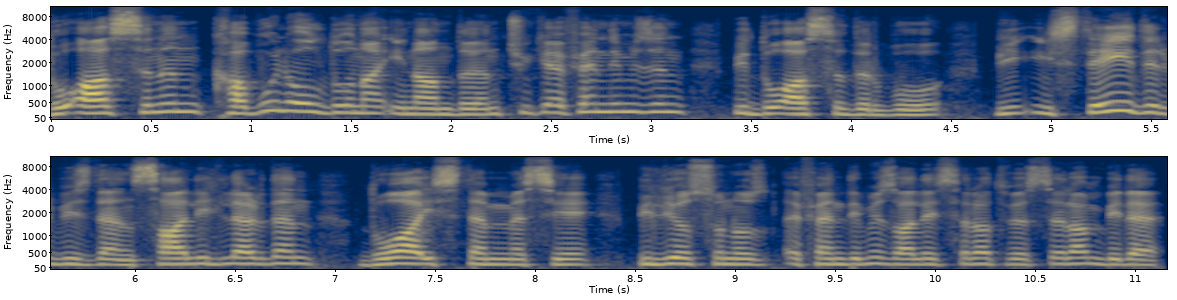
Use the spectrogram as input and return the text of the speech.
duasının kabul olduğuna inandığın çünkü Efendimizin bir duasıdır bu bir isteğidir bizden. Salihlerden dua istenmesi. Biliyorsunuz Efendimiz aleyhissalatü vesselam bile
